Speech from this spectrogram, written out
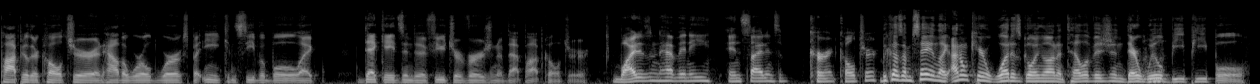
popular culture and how the world works but any conceivable like decades into a future version of that pop culture Why doesn't it have any insight into current culture? because I'm saying like I don't care what is going on in television. There will Mm-hmm. be people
